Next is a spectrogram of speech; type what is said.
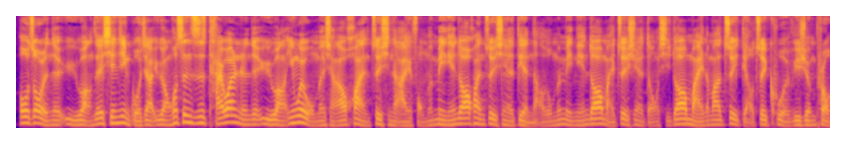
欧洲人的欲望、这些先进国家的欲望，或甚至是台湾人的欲望，因为我们想要换最新的 iPhone，我们每年都要换最新的电脑，我们每年都要买最新的东西，都要买他妈最屌最酷的 Vision Pro。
